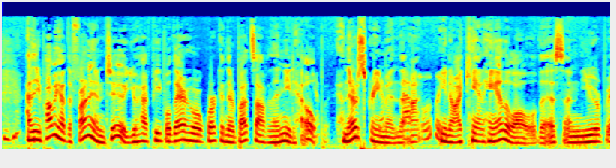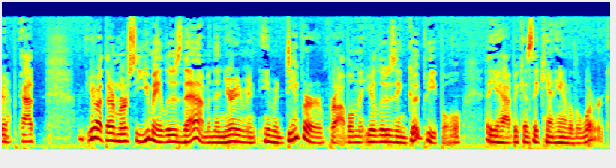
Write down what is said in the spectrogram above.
And then you probably have the front end too. You have people there who are working their butts off and they need help, and they're screaming that I, you know I can't handle all of this, and you're Yep. at you're at their mercy. You may lose them, and then you're even even deeper problem that you're losing good people that you have because they can't handle the work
